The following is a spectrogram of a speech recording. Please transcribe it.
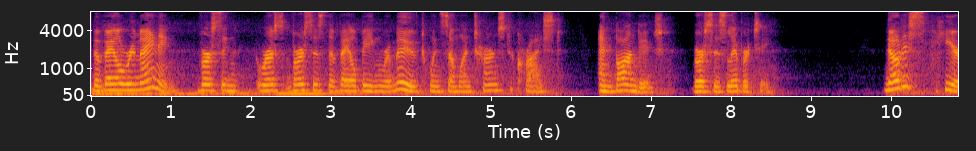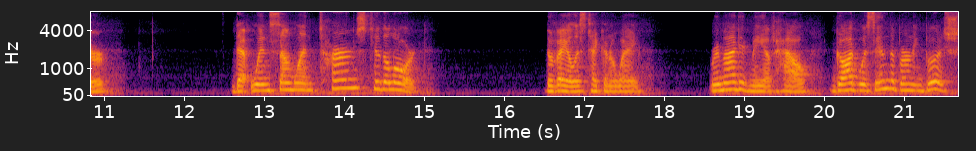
the veil remaining versus, versus the veil being removed when someone turns to Christ, and bondage versus liberty. Notice here that when someone turns to the Lord, the veil is taken away. Reminded me of how God was in the burning bush,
